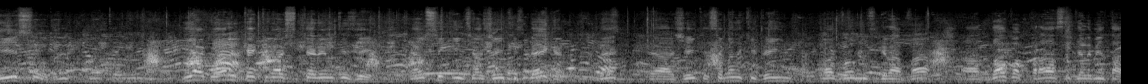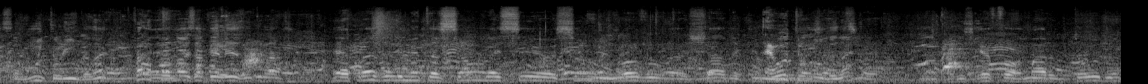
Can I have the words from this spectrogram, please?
isso, né? E agora o que é que nós queremos dizer? É o seguinte, a gente pega, né? A gente, semana que vem, nós vamos gravar a nova praça de alimentação, muito linda, né? Fala para nós a beleza de lá. É, a praça de alimentação vai ser assim, um novo achado aqui. É outro mundo, né? Eles reformaram tudo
